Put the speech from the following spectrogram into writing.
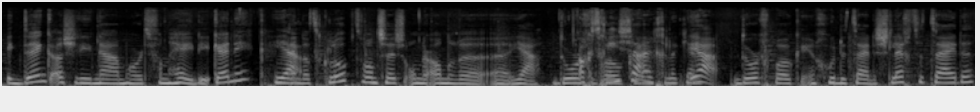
ik denk als je die naam hoort van hé, hey, die ken ik. Ja. En dat klopt, want zij is onder andere eh, ja, doorgebroken. Actrice eigenlijk, ja. doorgebroken in goede tijden, slechte tijden.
